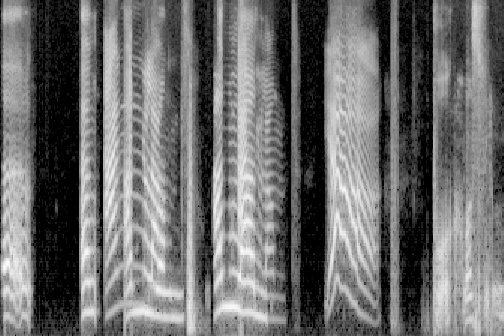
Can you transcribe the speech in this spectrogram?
Äh, Eng England. England. England. Ja! Boah, krass, Digga.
